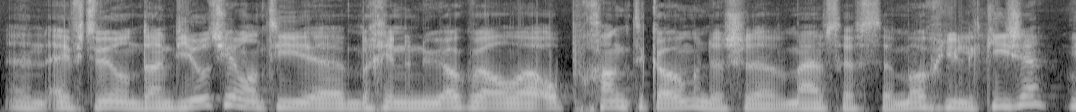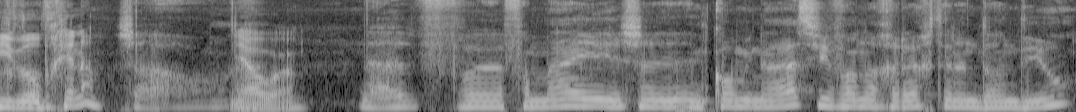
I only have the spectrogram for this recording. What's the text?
En eventueel een done dealtje, want die eh, beginnen nu ook wel op gang te komen. Dus eh, wat mij betreft mogen jullie kiezen. Wie wil beginnen? Zo. Ja hoor. Nou, voor, mij is een, een combinatie van een gerucht en een done deal.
